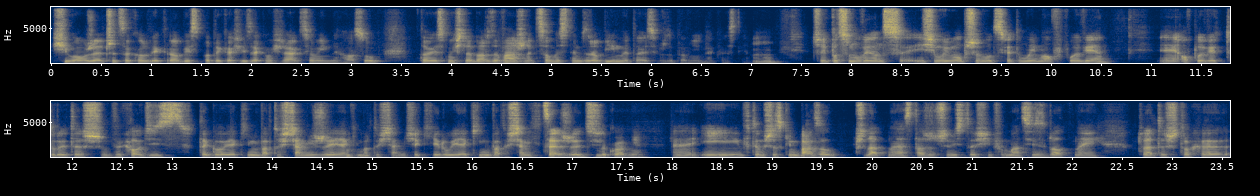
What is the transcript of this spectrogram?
siłą rzeczy cokolwiek robię, spotyka się z jakąś reakcją innych osób, to jest myślę bardzo ważne. Co my z tym zrobimy, to jest już zupełnie inna kwestia. Mhm. Czyli podsumowując, jeśli mówimy o przywództwie, to mówimy o wpływie, o wpływie, który też wychodzi z tego, jakimi wartościami żyje, jakimi Mhm. wartościami się kieruje, jakimi wartościami chce żyć. Dokładnie. E, I w tym wszystkim bardzo przydatna jest ta rzeczywistość informacji zwrotnej, która też trochę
